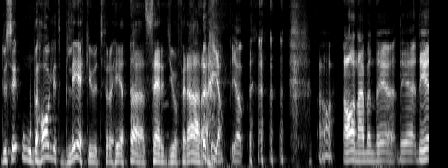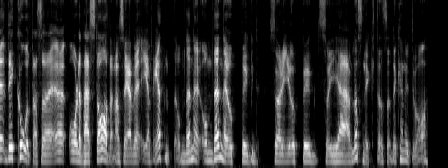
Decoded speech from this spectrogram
Du ser obehagligt blek ut för att heta Sergio Ferrara. japp, japp. ja. ja, nej men det, det, det, det är coolt alltså. Och den här staden, alltså jag vet, jag vet inte. Om den, är, om den är uppbyggd så är den ju uppbyggd så jävla snyggt alltså. Det kan det inte vara.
